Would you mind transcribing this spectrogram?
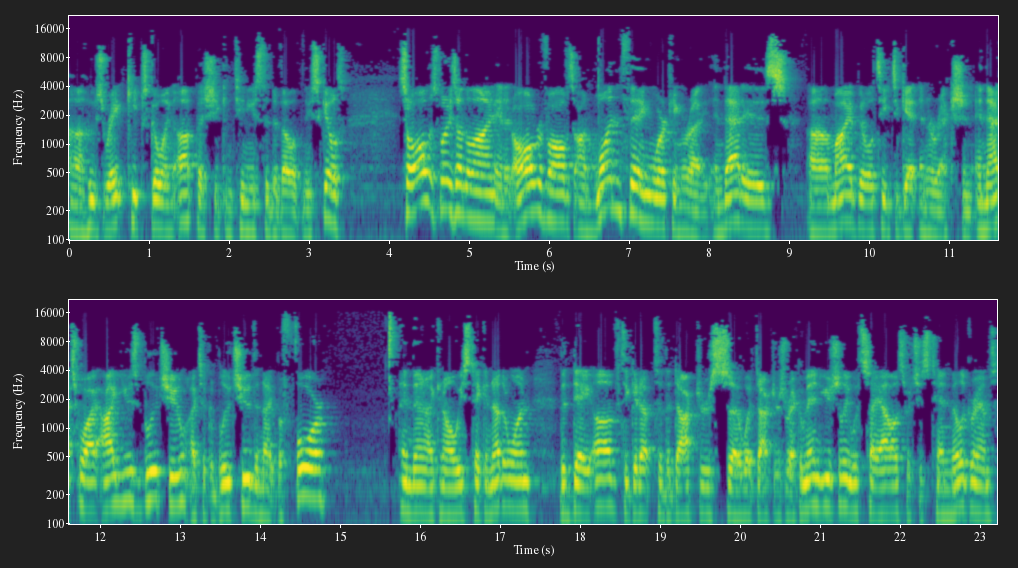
uh, whose rate keeps going up as she continues to develop new skills. So all this money's on the line, and it all revolves on one thing working right, and that is uh, my ability to get an erection. And that's why I use Blue Chew. I took a Blue Chew the night before, and then I can always take another one the day of to get up to the doctors, uh, what doctors recommend usually with Cialis, which is 10 milligrams.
